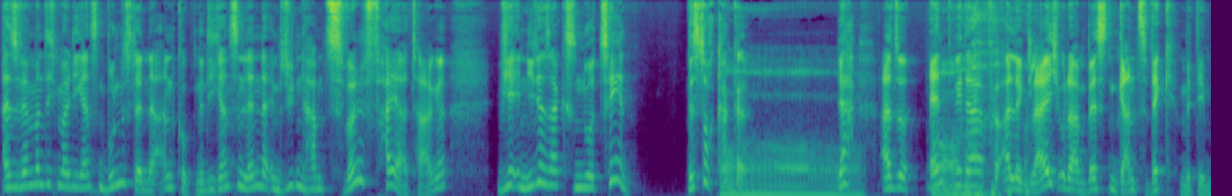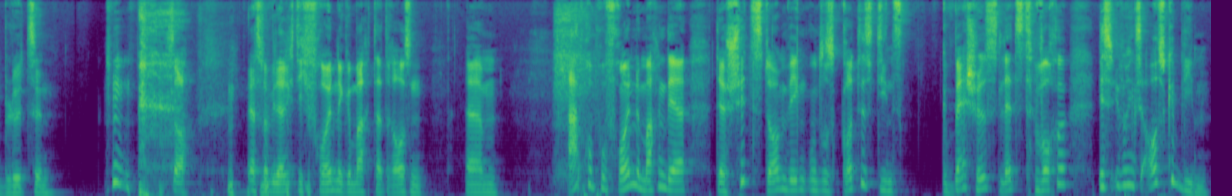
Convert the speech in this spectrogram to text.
Also wenn man sich mal die ganzen Bundesländer anguckt, ne, die ganzen Länder im Süden haben zwölf Feiertage, wir in Niedersachsen nur zehn. Das ist doch Kacke. Oh. Ja, also entweder für alle gleich oder am besten ganz weg mit dem Blödsinn. so, erstmal wieder richtig Freunde gemacht da draußen. Ähm, apropos Freunde machen, der, der Shitstorm wegen unseres Gottesdienstgebashes letzte Woche ist übrigens ausgeblieben.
